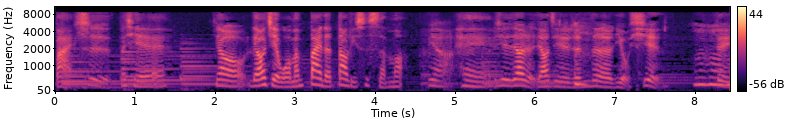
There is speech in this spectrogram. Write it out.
拜，是，而且。要了解我们拜的到底是什么呀？嘿，而且要了解人的有限。嗯，对，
